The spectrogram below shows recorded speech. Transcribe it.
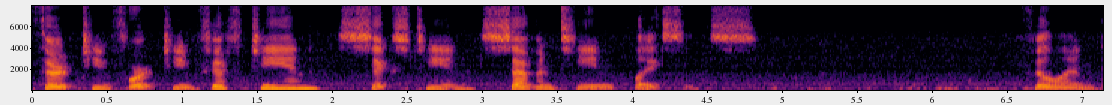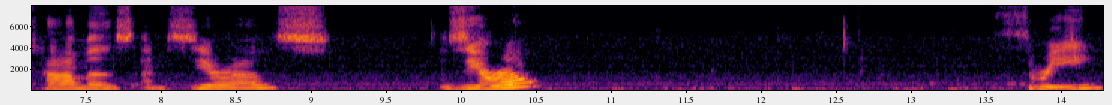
13, 14, 15, 16, 17 places. Fill in commas and zeros. Zero, three,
